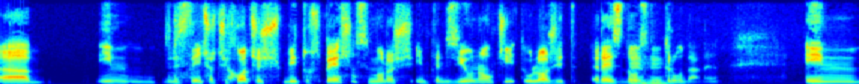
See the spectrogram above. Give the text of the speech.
uh, in resnično, če hočeš biti uspešen, se moraš intenzivno učiti, vložiti res dosti Mhm. uh -huh. truda. Ne. In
